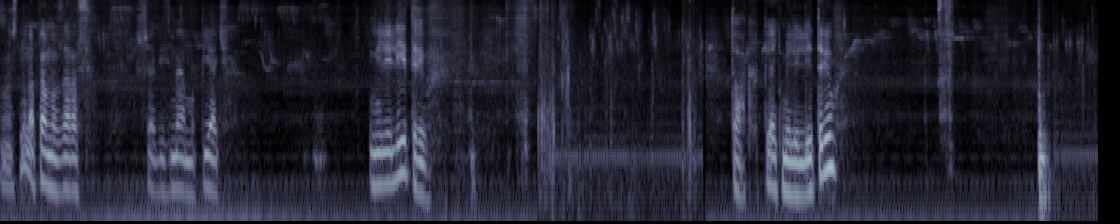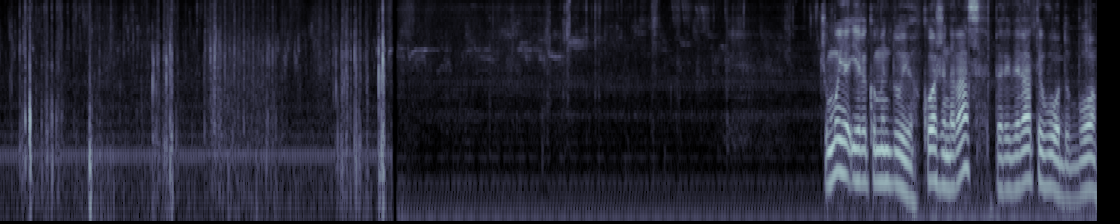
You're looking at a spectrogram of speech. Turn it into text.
Ось, ну, напевно, зараз ще візьмемо 5 мл. Так, 5 мл. Чому я і рекомендую кожен раз перевіряти воду, бо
